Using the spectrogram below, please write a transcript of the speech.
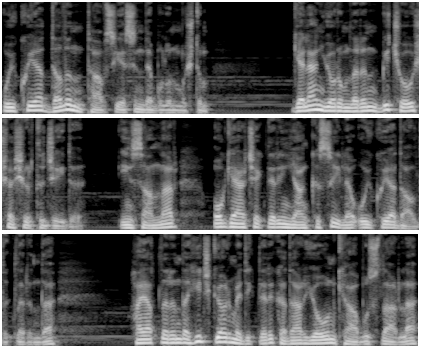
uykuya dalın tavsiyesinde bulunmuştum. Gelen yorumların birçoğu şaşırtıcıydı. İnsanlar o gerçeklerin yankısıyla uykuya daldıklarında, hayatlarında hiç görmedikleri kadar yoğun kabuslarla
